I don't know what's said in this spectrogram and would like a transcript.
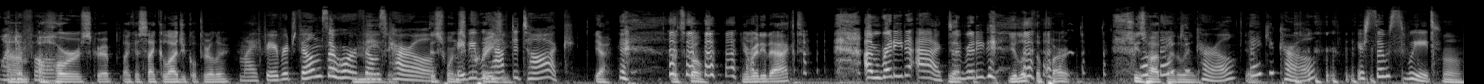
Um, a horror script, like a psychological thriller. My favorite films are horror films, Amazing. Karl. This one's Maybe we have to talk. Yeah. Let's go. You ready to act? I'm ready to act. I'm ready to. You look the part. She's well, hot, thank by the way. you, Karl. Yeah. Thank you, Karl. You're so sweet. Oh.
